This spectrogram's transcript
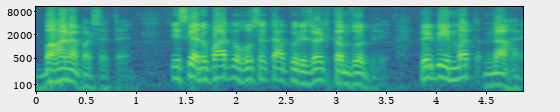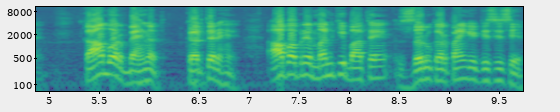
बहाना पड़ सकता है। इसके अनुपात में हो सकता है आपको रिज़ल्ट कमज़ोर मिले। फिर भी हिम्मत ना हारें। काम और मेहनत करते रहें। आप अपने मन की बातें ज़रूर कर पाएँगे किसी से,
